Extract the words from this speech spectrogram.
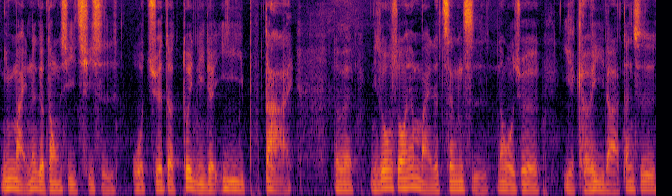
你买那个东西，其实我觉得对你的意义不大。对不对？你如果说要买的增值，那我觉得也可以啦，但是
